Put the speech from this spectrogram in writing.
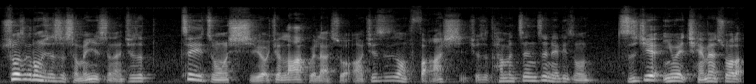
说这个东西是什么意思呢？就是这种喜悦就拉回来说啊，就是这种法喜，就是他们真正的那种直接，因为前面说了，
